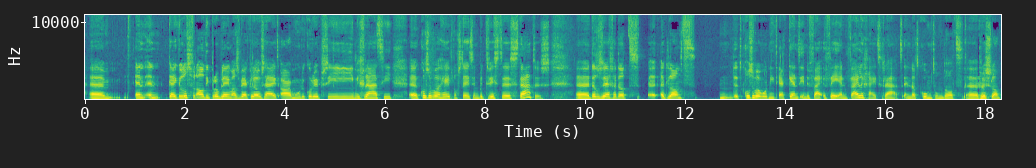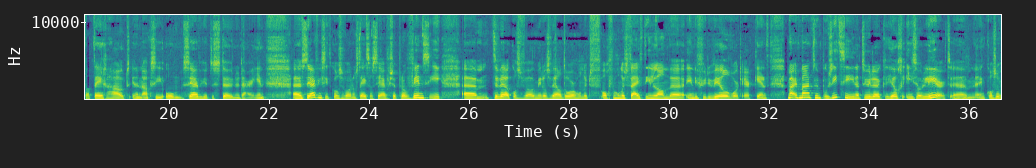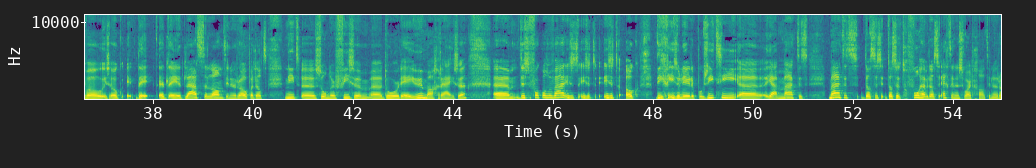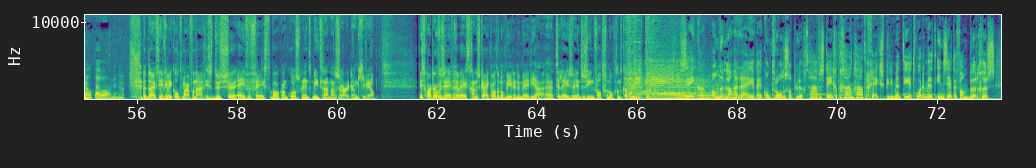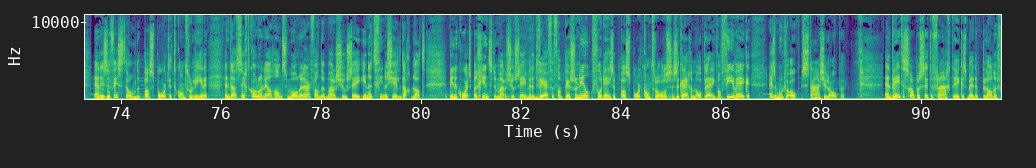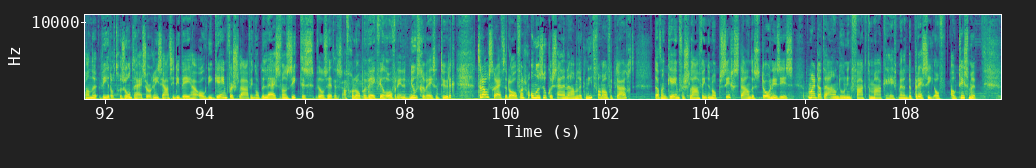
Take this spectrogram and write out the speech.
Um, en, en kijk, los van al die problemen als werkloosheid, armoede, corruptie, migratie. Uh, Kosovo heeft nog steeds een betwiste status. Uh, dat wil zeggen dat het land het Kosovo wordt niet erkend in de VN-veiligheidsraad. En dat komt omdat uh, Rusland dat tegenhoudt in een actie om Servië te steunen daarin. Uh, Servië ziet Kosovo nog steeds als Servische provincie. Um, terwijl Kosovo inmiddels wel door 100, ongeveer 115 landen individueel wordt erkend. Maar het maakt hun positie natuurlijk heel geïsoleerd. Um, en Kosovo is ook de, het, het, laatste land in Europa dat niet uh, zonder visum uh, door de EU mag reizen. Um, dus voor Kosovo is het, is, het, is het ook die geïsoleerde positie uh, ja, maakt het. Maakt het dat ze, dat ze het gevoel hebben dat ze echt in een zwart gat in Europa ja. wonen. Ja. Het blijft ingewikkeld, maar vandaag is het dus even feest. Balkan-correspondent Mitra Nazar, dankjewel. Het is kwart over zeven geweest. Gaan eens kijken wat er nog meer in de media te lezen en te zien valt vanochtend. Katrien. Zeker. Om de lange rijen bij controles op luchthavens tegen te gaan... gaat er geëxperimenteerd worden met het inzetten van burgers... en reservisten om de paspoorten te controleren. En dat zegt kolonel Hans Molenaar van de marechaussee... in het Financiële Dagblad. Binnenkort begint de marechaussee met het werven van personeel... voor deze paspoortcontroles. Ze krijgen een opleiding van vier weken... en ze moeten ook stage lopen. En wetenschappers zetten vraagtekens bij de plannen van de Wereldgezondheidsorganisatie... die WHO die gameverslaving op de lijst van ziektes wil zetten. Er is afgelopen week veel over in het nieuws geweest natuurlijk. Trouw schrijft erover. Onderzoekers zijn er namelijk niet van overtuigd... dat een gameverslaving een op zich staande stoornis is... maar dat de aandoening vaak te maken heeft met een depressie of autisme.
